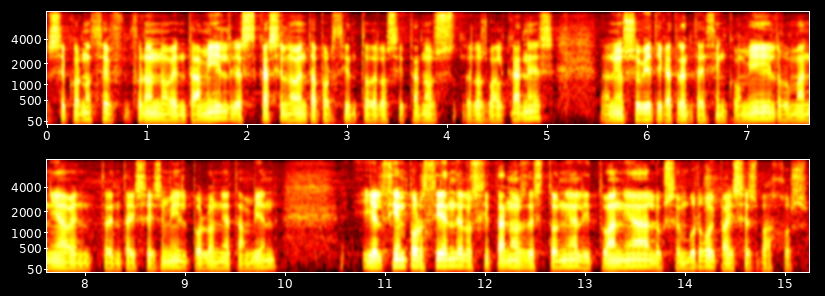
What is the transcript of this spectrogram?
se conoce fueron 90.000, es casi el 90% de los gitanos de los Balcanes, la Unión Soviética 35.000, Rumania 36.000, Polonia también y el 100% de los gitanos de Estonia, Lituania, Luxemburgo y Países Bajos.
